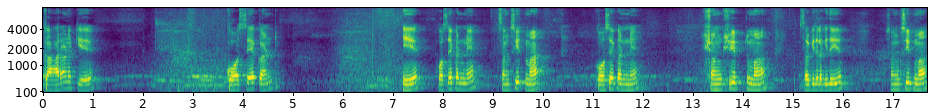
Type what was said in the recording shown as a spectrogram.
કારણ કે કોસેકન્ટ એ કોસેકન્ડને સંક્ષિપ્તમાં કોસેકન્ડને સંક્ષિપ્તમાં, સરખી રીતે લખી દઈએ, સંક્ષિપ્તમાં,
